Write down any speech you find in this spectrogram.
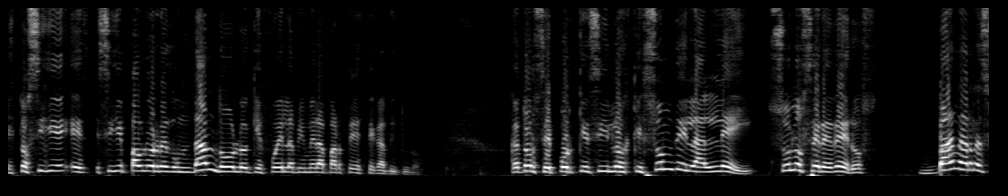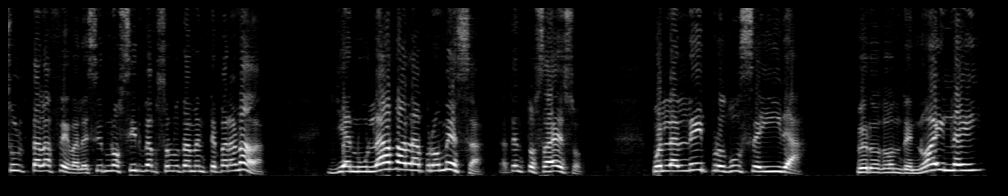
Esto sigue, sigue Pablo redundando lo que fue la primera parte de este capítulo. 14. Porque si los que son de la ley son los herederos, van a resultar la fe, vale decir, no sirve absolutamente para nada. Y anulada la promesa, atentos a eso, pues la ley produce ira, pero donde no hay ley,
